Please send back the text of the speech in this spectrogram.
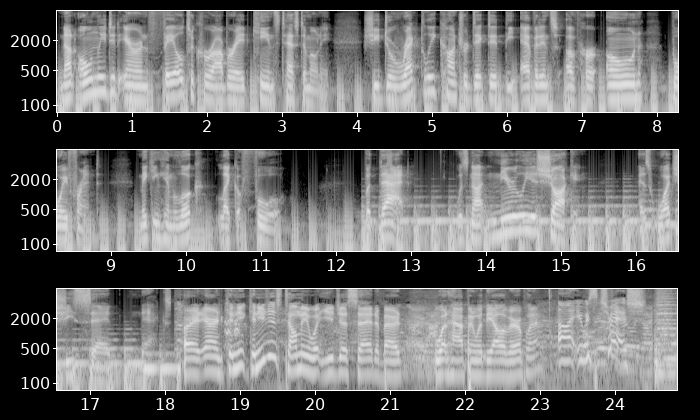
Not only did Aaron fail to corroborate Keene's testimony, she directly contradicted the evidence of her own boyfriend, making him look like a fool. But that was not nearly as shocking as what she said next. All right, Aaron, can you can you just tell me what you just said about what happened with the aloe vera plant? Uh, it was Trish.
